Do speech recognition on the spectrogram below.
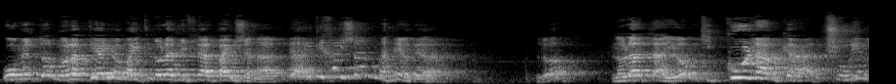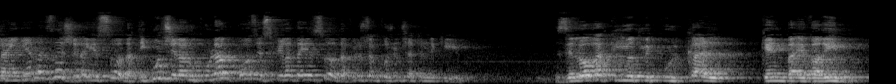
הוא אומר, טוב, נולדתי היום, הייתי נולד לפני אלפיים שנה, הייתי חי שם, מה אני יודע? לא. נולדת היום כי כולם כאן קשורים לעניין הזה של היסוד. התיקון שלנו כולם פה זה ספירת היסוד, אפילו שאתם חושבים שאתם נקיים. זה לא רק להיות מקולקל, כן, באיברים,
